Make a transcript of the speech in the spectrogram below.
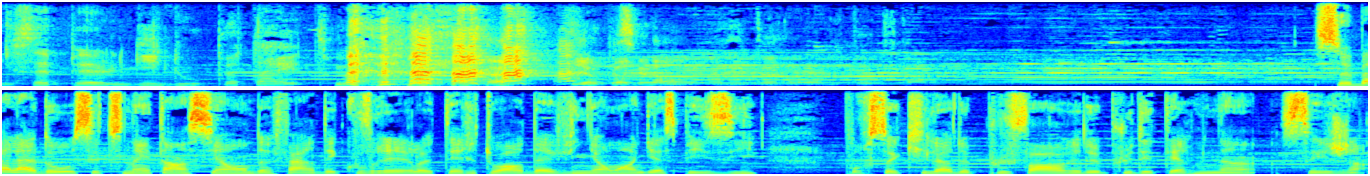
Il s'appelle Guidou, peut-être. Il n'y a pas de nom? Ce balado, c'est une intention de faire découvrir le territoire d'Avignon en Gaspésie pour ce qu'il a de plus fort et de plus déterminant, ses gens.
